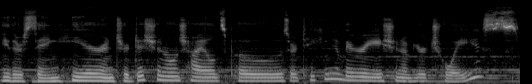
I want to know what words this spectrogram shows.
Either staying here in traditional child's pose or taking a variation of your choice.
